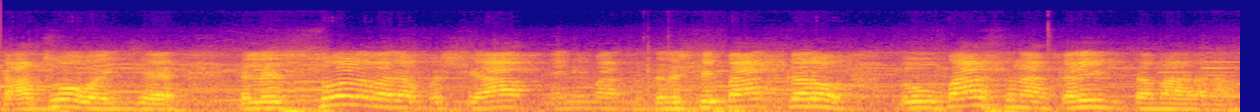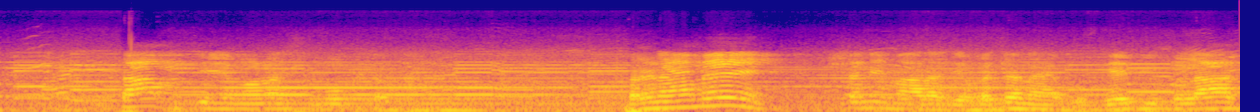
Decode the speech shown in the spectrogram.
કાચો હોય છે. એટલે સોળ વર્ષ પછી આપ એની માટે દ્રષ્ટિપાત કરો તો ઉપાસના કરીને તમારા તાપથી એ માણસ મુક્ત પરિણામે શનિ મહારાજે વચન આપ્યું જે પીપલાદ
